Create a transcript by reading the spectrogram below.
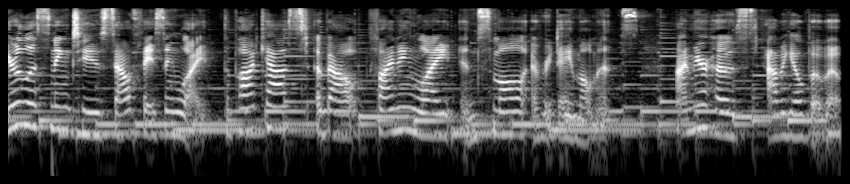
You're listening to South Facing Light, the podcast about finding light in small everyday moments. I'm your host, Abigail Bobo.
